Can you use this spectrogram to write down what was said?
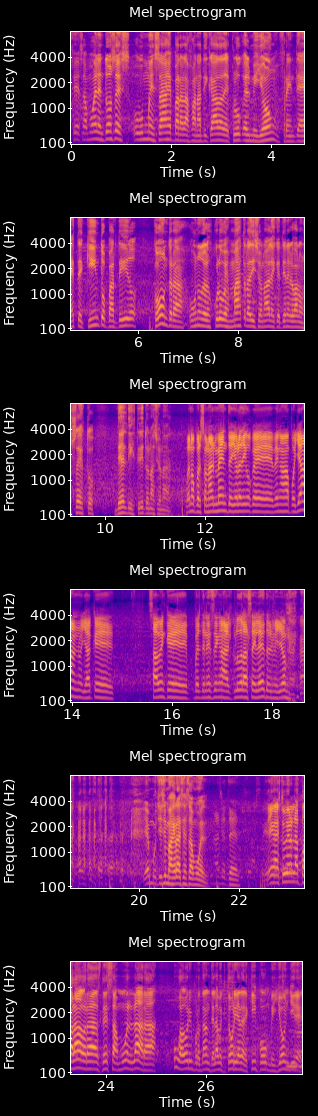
Sí, Samuel, entonces un mensaje para la fanaticada del Club El Millón frente a este quinto partido contra uno de los clubes más tradicionales que tiene el baloncesto del Distrito Nacional. Bueno, personalmente yo le digo que vengan a apoyarnos, ya que saben que pertenecen al Club de las Seis Letras, El Millón. Bien, muchísimas gracias, Samuel. Gracias a ustedes. Bien, estuvieron las palabras de Samuel Lara jugador importante, la victoria del equipo Millón Giret.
